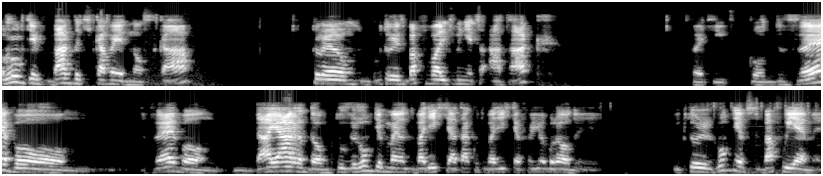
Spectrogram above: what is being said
Również bardzo ciekawa jednostka, którą, której zbafowaliśmy nieco atak. Przeciwko drzewom, drzewom, dajardom, którzy również mają 20 ataku, 26 obrony. I których również zbafujemy.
